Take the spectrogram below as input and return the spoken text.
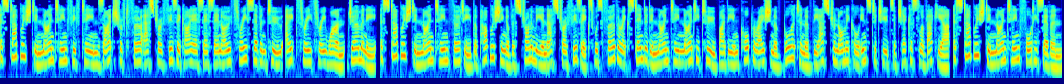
established in 1915 Zeitschrift für Astrophysik ISSN 0372-8331 Germany, established in 1930 The publishing of astronomy and astrophysics was further extended in 1992 by the incorporation of Bulletin of the Astronomical Institutes of Czechoslovakia, established in 19 1947.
